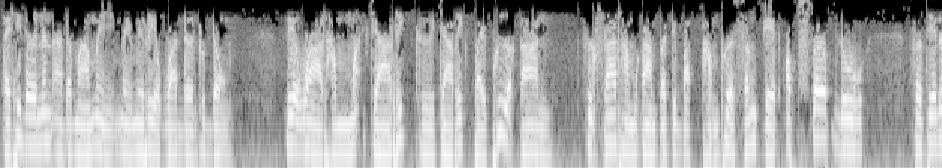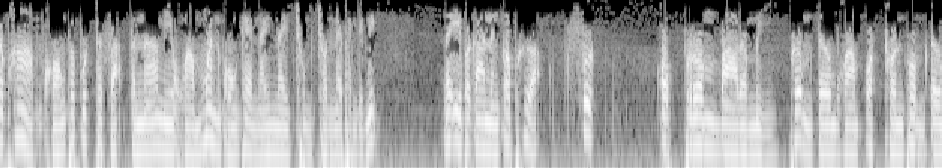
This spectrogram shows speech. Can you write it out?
แต่ที่เดินนั้นอาตมาไม่ไม่ไม่เรียกว่าเดินทุดง เรียกว่าธรรมจาริกคือจาริกไปเพื่อการ ศึกษาธรรมการปฏิบัติธรรมเพื่อสังเกต observe ดูเสถียรภาพของพระพุทธศาสนามีความมั่นคงแค่ไหนในชุมชนในแผ่นดินนี้ และอีกประการหนึ่งก็เพื่อฝึกอบรมบารมี เพิ่มเติมความอดทนเพิ่มเติม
